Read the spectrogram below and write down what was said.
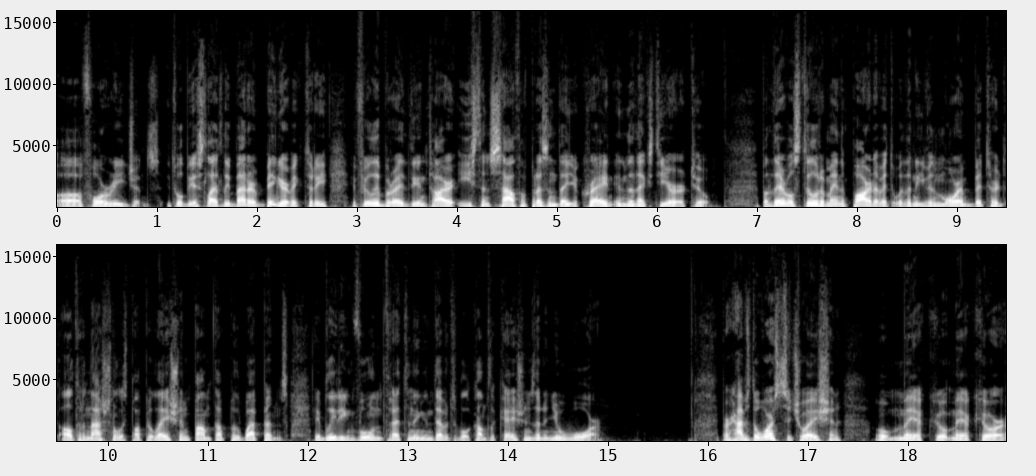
uh, four regions. It will be a slightly better, bigger victory if we liberate the entire east and south of present day Ukraine in the next year or two. But there will still remain a part of it with an even more embittered ultra nationalist population pumped up with weapons, a bleeding wound threatening inevitable complications, and a new war. Perhaps the worst situation may occur, may occur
